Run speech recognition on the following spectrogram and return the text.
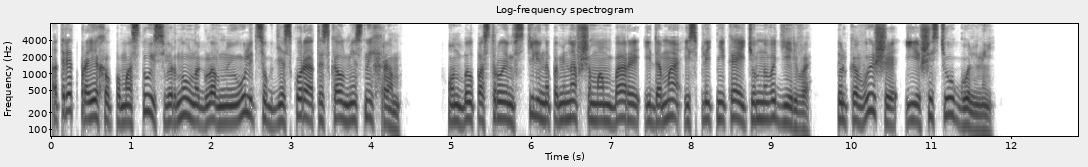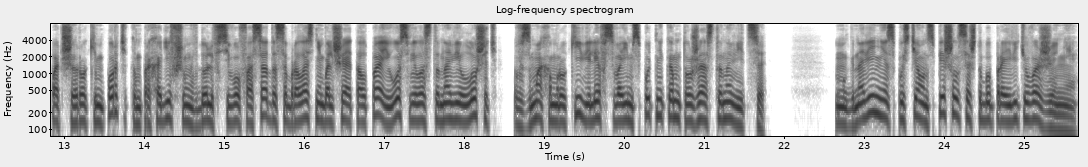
Отряд проехал по мосту и свернул на главную улицу, где скоро отыскал местный храм. Он был построен в стиле, напоминавшем амбары и дома из плетника и темного дерева, только выше и шестиугольный. Под широким портиком, проходившим вдоль всего фасада, собралась небольшая толпа, и Освил остановил лошадь, взмахом руки велев своим спутникам тоже остановиться. Мгновение спустя он спешился, чтобы проявить уважение.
